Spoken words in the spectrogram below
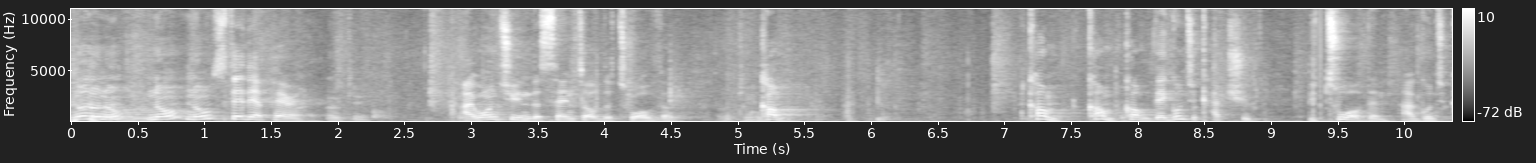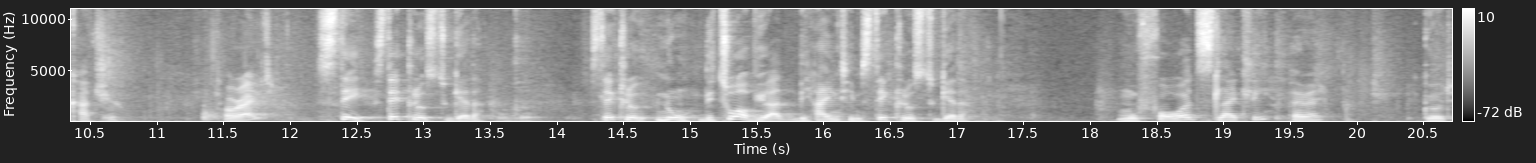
No, no, no. No, no. Stay there, Perry. Okay. I want you in the center of the two of them. Okay. Come. Come, come, come. They're going to catch you. The two of them are going to catch you. All right? Stay. Stay close together. Okay. Stay close. No, the two of you are behind him. Stay close together. Move forward slightly, Pere. Good.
